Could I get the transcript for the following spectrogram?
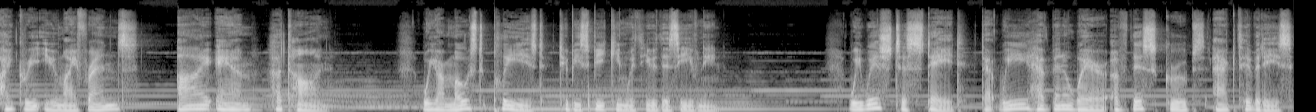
I greet you, my friends, I am Hatonn. We are most pleased to be speaking with you this evening. We wish to state that we have been aware of this group's activities.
